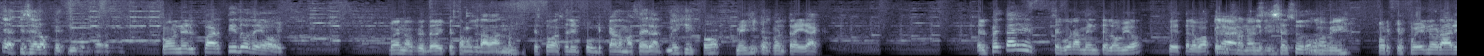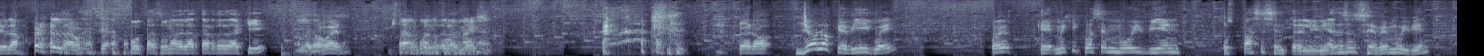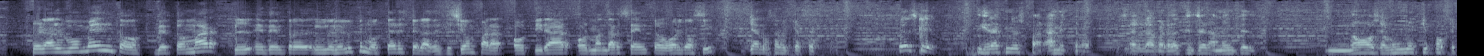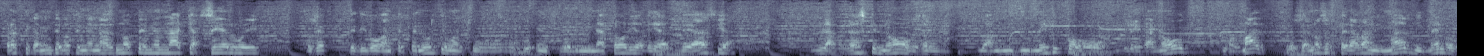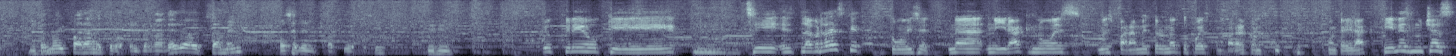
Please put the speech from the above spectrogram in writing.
Que ser objetivos, la verdad. Con el partido de hoy, bueno, de hoy que estamos grabando, esto va a salir publicado más adelante. México, México Irak. contra Irak. El PETAI seguramente lo vio, que te lo voy a pedir Claro, su análisis sí, sesudo, Lo vi. porque fue en horario laboral, la putas una de la tarde de aquí, pero bueno. Estaba jugando. Pero yo lo que vi, güey, fue que México hace muy bien sus pases entre líneas, eso se ve muy bien. Pero al momento de tomar l- dentro del último tercio la decisión para o tirar o mandar centro o algo así, ya no saben qué hacer. Pero es que Irak no es parámetro. O sea, la verdad, sinceramente, no, o sea, un equipo que prácticamente no tenía nada, no tenía nada que hacer, güey. O sea, te digo, antepenúltimo en su, en su eliminatoria de, de Asia. La verdad es que no, o sea, México le ganó normal, o sea, no se esperaba ni más ni menos. Entonces no hay parámetro. El verdadero examen va a ser el partido que sí. Yo creo que mm, sí, es- la verdad es que, como dice, na- ni Irak no es, no es parámetro, no te puedes comparar con, contra Irak. Tienes muchas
